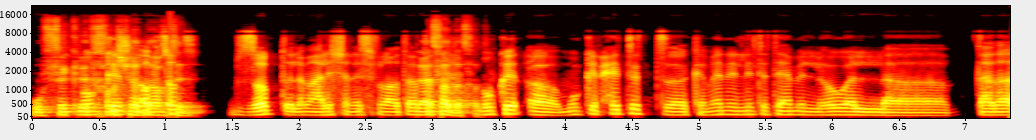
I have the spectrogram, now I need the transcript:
وفكرة ممكن 15 ضغط أبسط بالضبط، لا معلش أنا آسف إن أنا لأ قاطعتك، اتفضل، اتفضل. ممكن آه، ممكن حتّة كمان اللي أنت تعمل اللي هو ال بتاع ده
